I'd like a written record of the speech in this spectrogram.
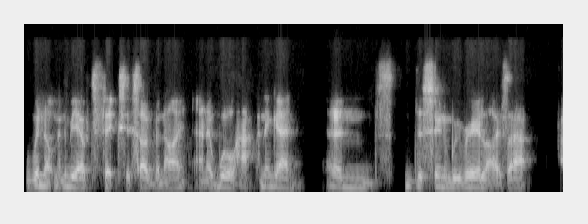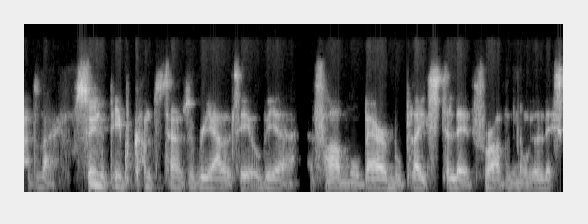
we're not going to be able to fix this overnight, and it will happen again. And the sooner we realise that, I don't know. Sooner people come to terms with reality, it will be a, a far more bearable place to live, rather than all of this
